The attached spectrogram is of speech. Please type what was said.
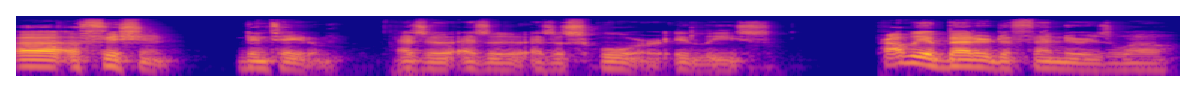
uh efficient than Tatum. as a as a as a scorer at least. Probably a better defender as well.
